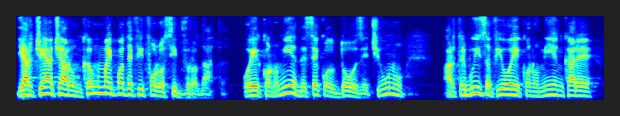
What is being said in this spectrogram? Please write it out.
Iar ceea ce aruncăm nu mai poate fi folosit vreodată. O economie de secol 21 ar trebui să fie o economie în care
